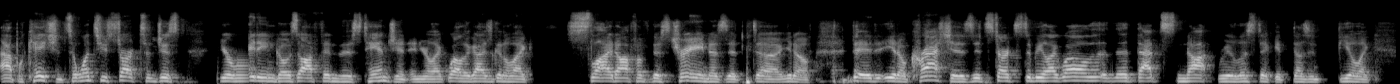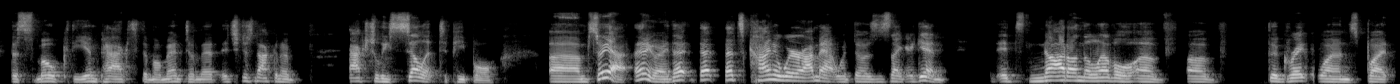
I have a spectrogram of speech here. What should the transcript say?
application. So once you start to just your rating goes off into this tangent, and you're like, well, the guy's gonna like slide off of this train as it uh, you know did, you know crashes it starts to be like well th- that's not realistic. It doesn't feel like the smoke the impact the momentum that it's just not going to actually sell it to people. Um, so yeah anyway that that that's kind of where i'm at with those. It's like again it's not on the level of of the great ones but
